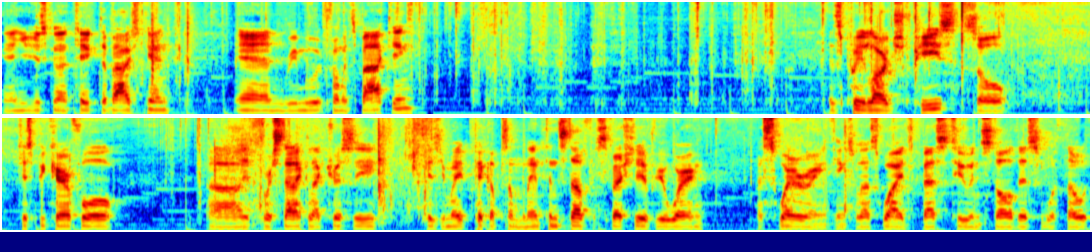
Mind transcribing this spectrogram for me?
and you're just going to take the badge skin and remove it from its backing. It's a pretty large piece, so just be careful uh, for static electricity because you might pick up some lint and stuff, especially if you're wearing a sweater or anything. So that's why it's best to install this without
